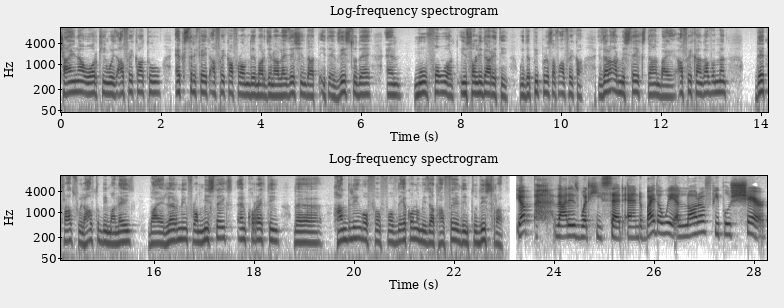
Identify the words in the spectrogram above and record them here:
China working with Africa to extricate Africa from the marginalization that it exists today and move forward in solidarity with the peoples of Africa. If there are mistakes done by African government, debt traps will have to be managed by learning from mistakes and correcting the handling of, of, of the economies that have failed into this trap. Yep, that is what he said. And by the way, a lot of people share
